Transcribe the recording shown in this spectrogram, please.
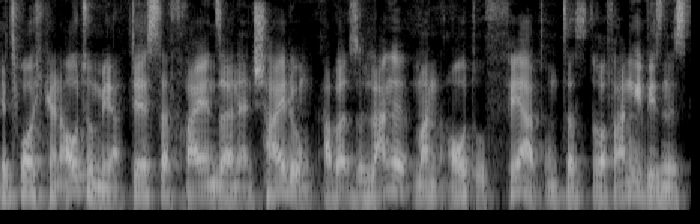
Jetzt brauche ich kein Auto mehr. Der ist da frei in seiner Entscheidung. Aber solange man Auto fährt und das darauf angewiesen ist,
